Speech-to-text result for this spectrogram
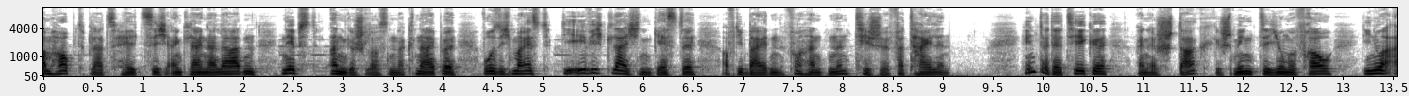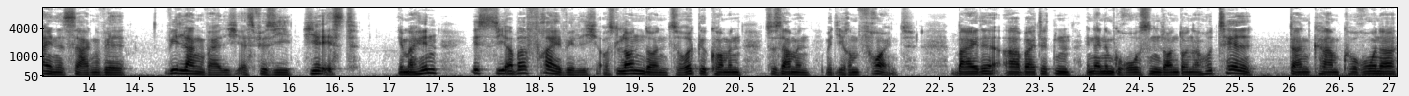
am Hauptplatz hält sich ein kleiner Laden nebst angeschlossener Kneipe, wo sich meist die ewig gleichen Gäste auf die beiden vorhandenen Tische verteilen. Hinter der Theke eine stark geschminkte junge Frau, die nur eines sagen will, wie langweilig es für sie hier ist. Immerhin ist sie aber freiwillig aus London zurückgekommen, zusammen mit ihrem Freund. Beide arbeiteten in einem großen Londoner Hotel. Dann kam Corona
